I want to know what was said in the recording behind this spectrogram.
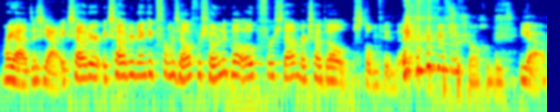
Maar ja, dus ja, ik zou, er, ik zou er denk ik voor mezelf persoonlijk wel open voor staan, maar ik zou het wel stom vinden. op sociaal gebied. ja.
